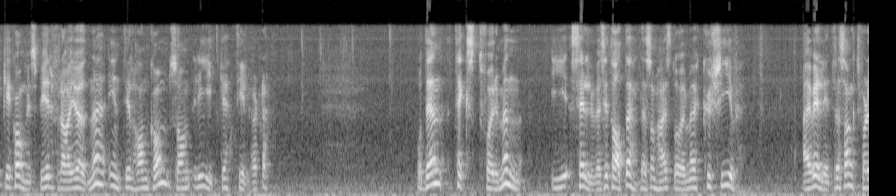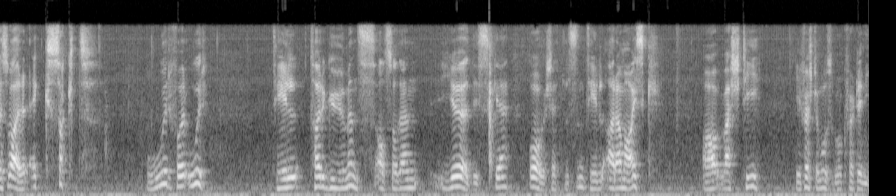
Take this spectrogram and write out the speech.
ikke kongespir fra jødene inntil han kom som riket tilhørte. Og den tekstformen i selve sitatet, det som her står med kursiv, er veldig interessant, for det svarer eksakt, ord for ord, til targumens, altså den jødiske oversettelsen til aramaisk av vers 10 i første Mosebok 49.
